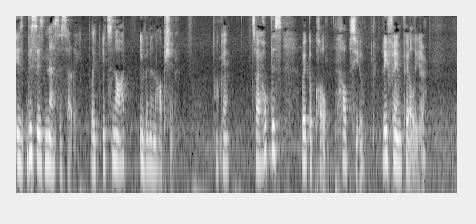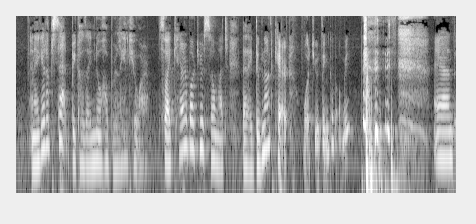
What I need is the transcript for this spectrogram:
is this is necessary. Like it's not even an option. Okay? So I hope this wake up call helps you reframe failure. And I get upset because I know how brilliant you are. So I care about you so much that I do not care what you think about me. and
